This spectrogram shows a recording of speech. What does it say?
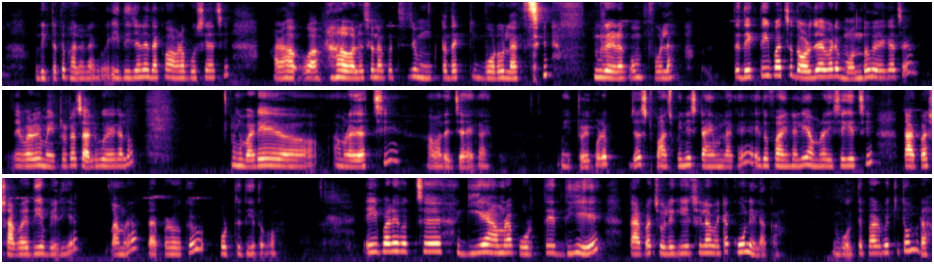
দিকটাতে ভালো লাগবে। এই দুজনে দেখো আমরা বসে আছি আর আমরা আলোচনা করছি যে মুখটা দেখ কি বড় লাগছে। এরকম ফোলা। তো দেখতেই পাচ্ছ দরজা এবারে বন্ধ হয়ে গেছে। এবারে মেট্রোটা চালু হয়ে গেল। এবারে আমরা যাচ্ছি আমাদের জায়গায়। মেট্রোয় করে জাস্ট পাঁচ মিনিট টাইম লাগে। এই তো ফাইনালি আমরা এসে গেছি। তারপর সাবাই দিয়ে বেরিয়ে আমরা তারপর ওকেও পড়তে দিয়ে দেবো। এইবারে হচ্ছে গিয়ে আমরা পড়তে দিয়ে তারপর চলে গিয়েছিলাম এটা কোন এলাকা? বলতে পারবে কি তোমরা?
